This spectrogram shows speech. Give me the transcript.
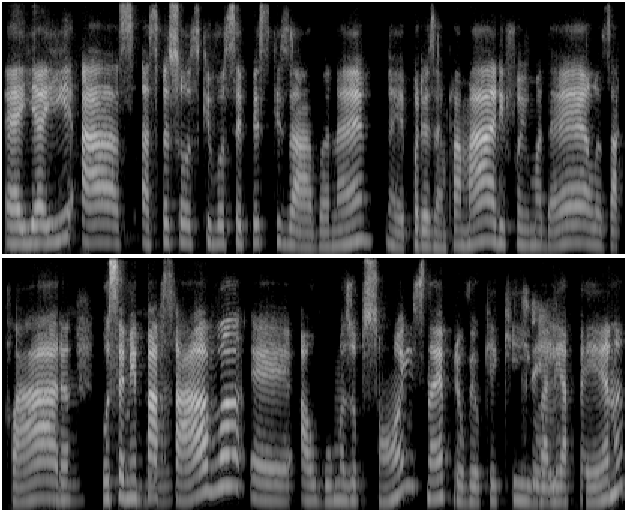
é, e aí as, as pessoas que você pesquisava, né? É, por exemplo, a Mari foi uma delas, a Clara. Uhum. Você me uhum. passava é, algumas opções, né? Para eu ver o que, que valia a pena.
